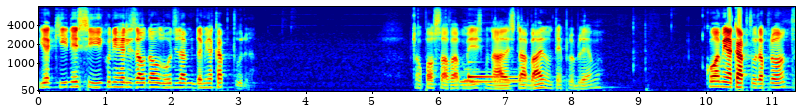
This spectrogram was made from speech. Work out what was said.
e aqui nesse ícone realizar o download da, da minha captura. Então posso salvar mesmo na área de trabalho, não tem problema. Com a minha captura pronta,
